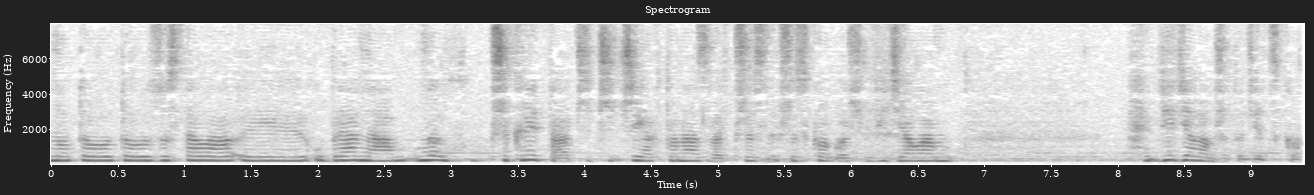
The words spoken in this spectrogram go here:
no, to, to została y, ubrana, no, przykryta, czy, czy, czy jak to nazwać, przez, przez kogoś. Widziałam, wiedziałam, że to dziecko.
